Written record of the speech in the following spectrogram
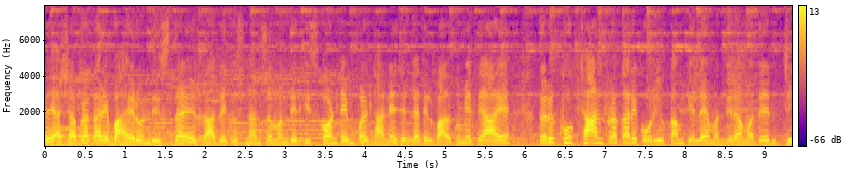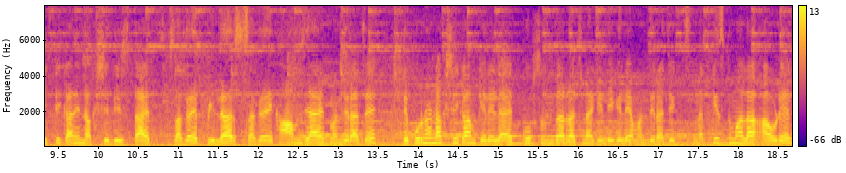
ते अशा प्रकारे बाहेरून दिसतंय. राधेकृष्णांचं मंदिर इस्कॉन टेम्पल ठाणे जिल्ह्यातील बालकुम येथे आहे. तर खूप छान प्रकारे कोरीव काम केलं आहे मंदिरामध्ये. ठिकठिकाणी नक्षी दिसत आहेत सगळे पिलर्स सगळे खांब जे आहेत मंदिराचे ते पूर्ण नक्षीकाम केलेले आहेत. खूप सुंदर रचना केली गेली आहे मंदिराची. नक्कीच तुम्हाला आवडेल.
